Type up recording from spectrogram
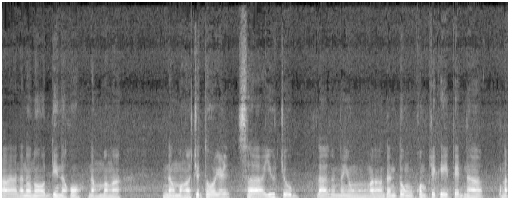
ah, nanonood din ako ng mga ng mga tutorial sa YouTube lalo na yung ah, gantong complicated na, na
